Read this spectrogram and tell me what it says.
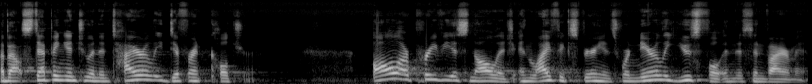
about stepping into an entirely different culture. All our previous knowledge and life experience were nearly useful in this environment.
